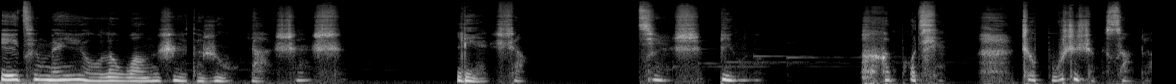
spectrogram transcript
已经没有了往日的儒雅绅士，脸上尽是冰冷。很抱歉，这不是什么项链。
